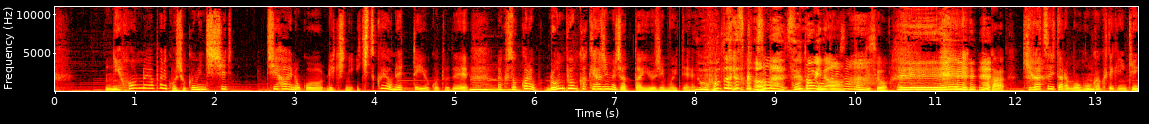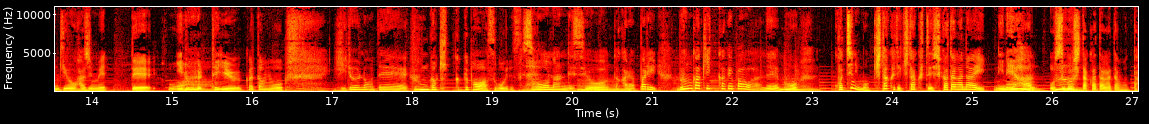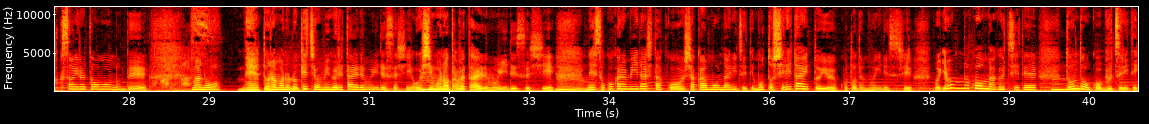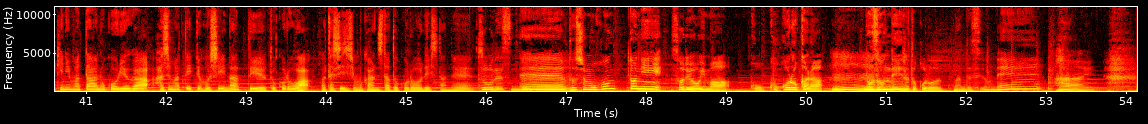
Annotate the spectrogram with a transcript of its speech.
日本のやっぱりこう植民地支支配のこう歴史に行き着くよねっていうことで、なんかそこから論文書き始めちゃった友人もいて。本当ですか？すすごい本当になそうなんですよ。でなんか気がついたらもう本格的に研究を始めているっていう方もいるので、文化きっかけパワーすごいですね。そうなんですよ、うん。だからやっぱり文化きっかけパワーでもう、こっちにも来たくて来たくて仕方がない2年半を過ごした方々もたくさんいると思うので、まああのね、ドラマのロケ地を巡りたいでもいいですし美味しいものを食べたいでもいいですし、うん。ね、そこから見出したこう社会問題についてもっと知りたいということでもいいですしもういろんなこう間口でうん。どんどんこう物理的にまたあの交流が始まっていってほしいなっていうところは私自身も感じたところでしたね。そうですね、うん。私も本当にそれを今こう心からうん。望んでいるところなんですよね。はい。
